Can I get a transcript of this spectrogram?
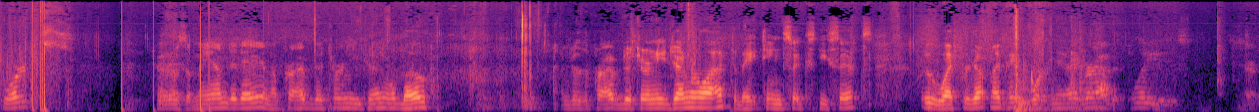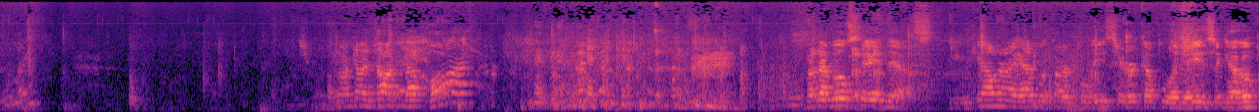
Schwartz. There's a man today and a private attorney general both under the Private Attorney General Act of 1866. Ooh, I forgot my paperwork. May I grab it, please? Certainly. I'm not going to talk about pot. But I will say this, the encounter I had with our police here a couple of days ago,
